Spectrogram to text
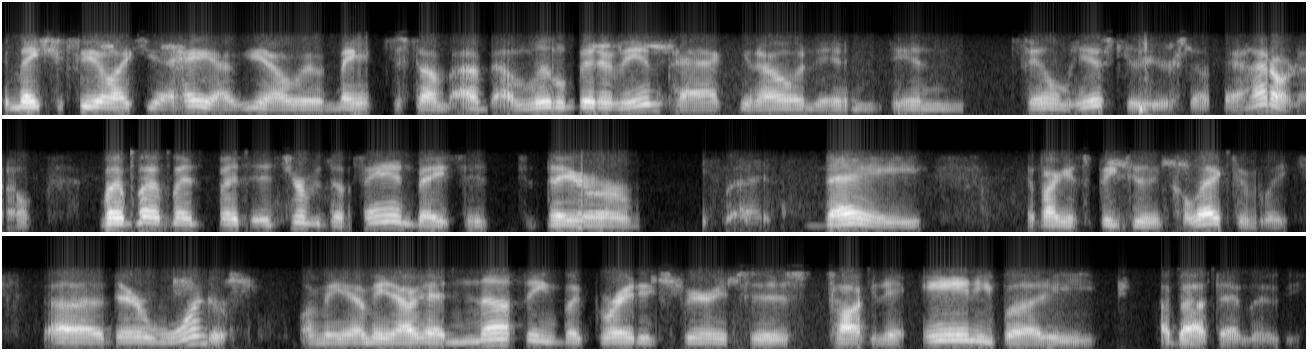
it makes you feel like you hey, you know, it made just a, a little bit of impact, you know, in, in in film history or something. I don't know, but but but but in terms of the fan base, it, they are they if I can speak to it collectively, uh, they're wonderful. I mean, I mean, I've had nothing but great experiences talking to anybody about that movie.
